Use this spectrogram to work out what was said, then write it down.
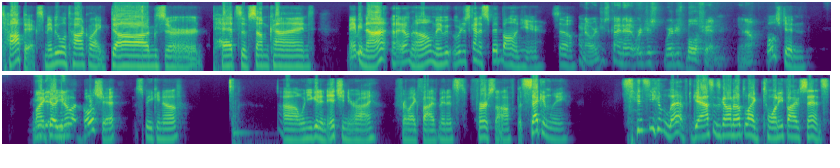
topics. Maybe we'll talk like dogs or pets of some kind. Maybe not. I don't know. Maybe we're just kind of spitballing here. So I know. We're just kind of we're just we're just bullshitting. You know, bullshitting. Micah, you know what bullshit? Speaking of, uh, when you get an itch in your eye for like five minutes, first off, but secondly, since you left, gas has gone up like 25 cents.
